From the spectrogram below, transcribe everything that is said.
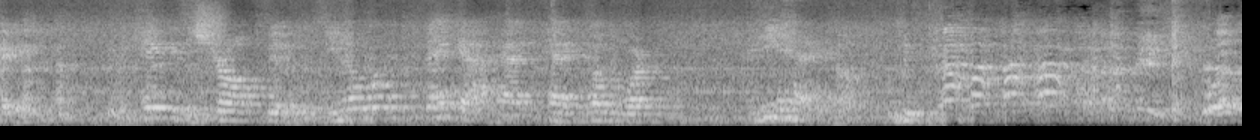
Katie. Katie's a strong feminist. You know what? That guy had had come to work. He had come. I've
